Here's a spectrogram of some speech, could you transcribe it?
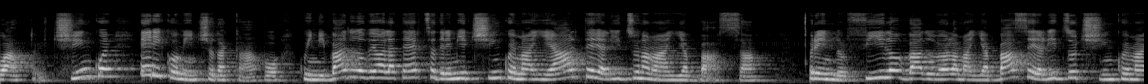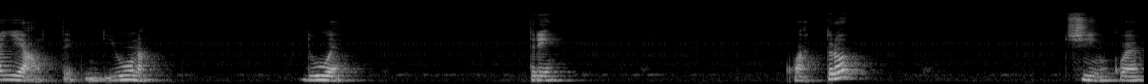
4 e 5 e ricomincio da capo. Quindi vado dove ho la terza delle mie 5 maglie alte realizzo una maglia bassa. Prendo il filo vado dove ho la maglia bassa e realizzo 5 maglie alte. Quindi una 2 3 4 5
